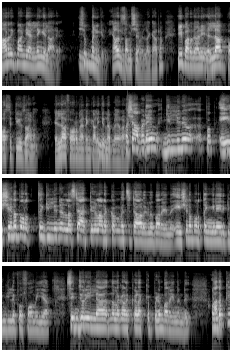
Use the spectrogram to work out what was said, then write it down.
ഹാർദിക് പാണ്ഡ്യ അല്ലെങ്കിൽ ആര്? ശുഭ്മൻ യാതൊരു സംശയമില്ല കാരണം ഈ പറഞ്ഞ മാതിരി എല്ലാ പോസിറ്റീവ്സ് ആണ്. എല്ലാ ഫോർമാറ്റും കളിക്കുന്ന പ്ലെയർ ആണ്. പക്ഷെ അവിടെയും ഗില്ലിന് ഇപ്പൊ ഏഷ്യയുടെ പുറത്ത് ഗില്ലിനുള്ള സ്റ്റാറ്റുകൾ അടക്കം വെച്ചിട്ട് ആളുകൾ പറയുന്നത് ഏഷ്യയുടെ പുറത്ത് എങ്ങനെയായിരിക്കും ഗില്ല് പെർഫോം ചെയ്യുക? സെഞ്ചുറി ഇല്ല എന്നുള്ള കണക്കുകളൊക്കെ എപ്പോഴും പറയുന്നുണ്ട്. അതൊക്കെ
